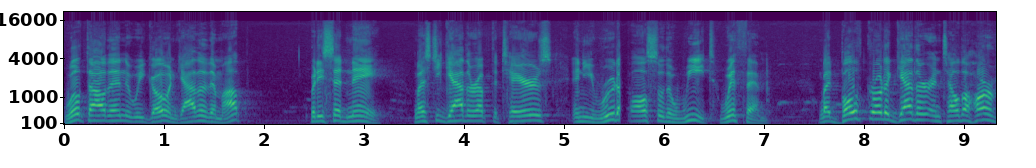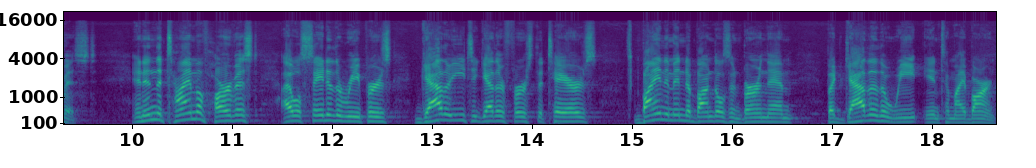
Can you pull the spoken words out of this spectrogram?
Wilt thou then that we go and gather them up? But he said, Nay, lest ye gather up the tares, and ye root up also the wheat with them. Let both grow together until the harvest. And in the time of harvest, I will say to the reapers, Gather ye together first the tares, bind them into bundles and burn them, but gather the wheat into my barn.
